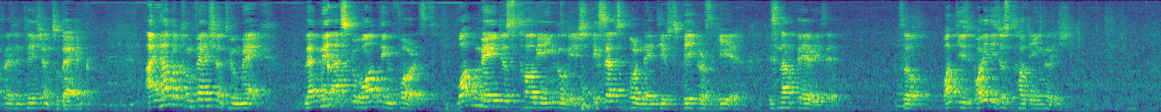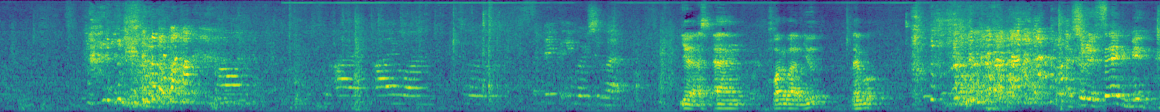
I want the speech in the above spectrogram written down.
for coming my presentation today. I have a confession to make. Let me ask you one thing first. What made you study English, except for native speakers here? It's not fair, is it? So, what did, why did you study English? Um, I, I want to speak English well. Yes, and what about you, Level? Actually, mean.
